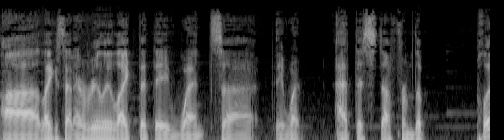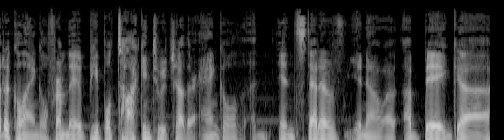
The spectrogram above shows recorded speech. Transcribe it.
Uh, like I said, I really like that they went, uh, they went at this stuff from the political angle, from the people talking to each other angle, instead of, you know, a, a big, uh,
